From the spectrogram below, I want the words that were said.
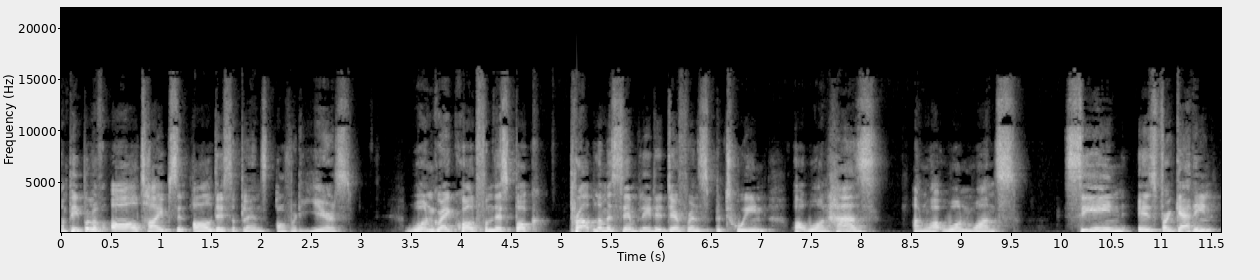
and people of all types in all disciplines over the years. One great quote from this book Problem is simply the difference between what one has and what one wants. Seeing is forgetting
